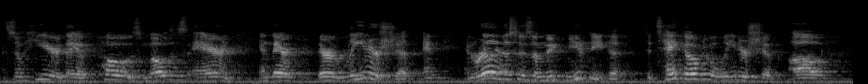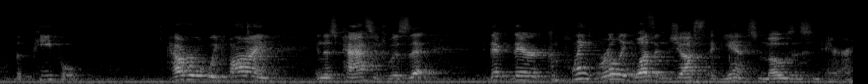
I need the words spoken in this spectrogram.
And so here they oppose Moses and Aaron and their, their leadership, and, and really this is a mutiny to, to take over the leadership of the people. However, what we find in this passage was that their, their complaint really wasn't just against Moses and Aaron.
